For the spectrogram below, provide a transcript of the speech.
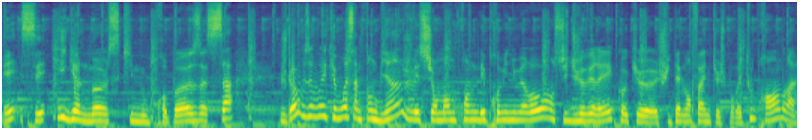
Et c'est Eagle Moss qui nous propose ça. Je dois vous avouer que moi ça me tente bien, je vais sûrement me prendre les premiers numéros, ensuite je verrai, quoique je suis tellement fan que je pourrais tout prendre.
